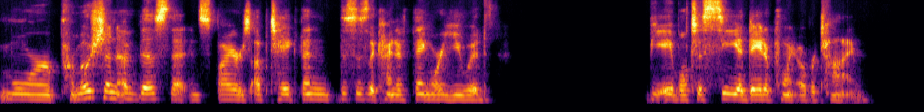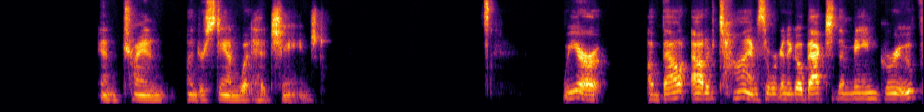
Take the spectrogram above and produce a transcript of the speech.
more promotion of this that inspires uptake, then this is the kind of thing where you would be able to see a data point over time. and try and understand what had changed. We are about out of time, so we're going to go back to the main group.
